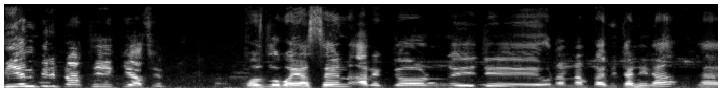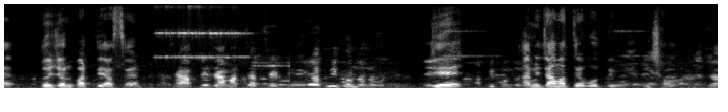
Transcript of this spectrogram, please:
বিএনপির প্রার্থী কে আছেন? ফজলু ভাই আছেন আর একজন এই যে ওনার নামটা আমি জানি না হ্যাঁ দুইজন প্রার্থী আছেন। আপনি জামাত চাচ্ছেন? আপনি কোন দলে ভোট দিবেন যে আমি জামাতে ভোট দিব ইনশাল্লাহ। আচ্ছা,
